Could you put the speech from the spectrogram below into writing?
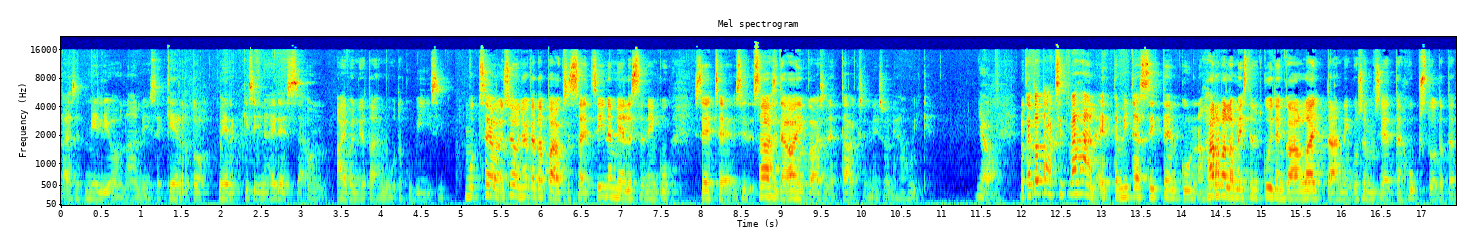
pääset miljoonaan, niin se kertomerkki siinä edessä on aivan jotain muuta kuin viisi. Mutta se on, se on joka tapauksessa, että siinä mielessä niin se, että se saa sitä aikaa sinne taakse, niin se on ihan huikea. Joo. No katsotaanko sitten vähän, että mitä sitten, kun harvalla meistä nyt kuitenkaan laittaa niin semmoisia, että hups tuolta että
